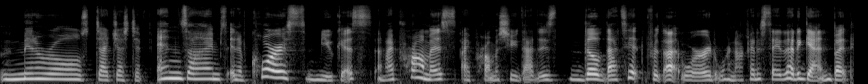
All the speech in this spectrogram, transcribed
minerals, digestive enzymes, and of course, mucus. And I promise, I promise you that is the, that's it for that word. We're not going to say that again, but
